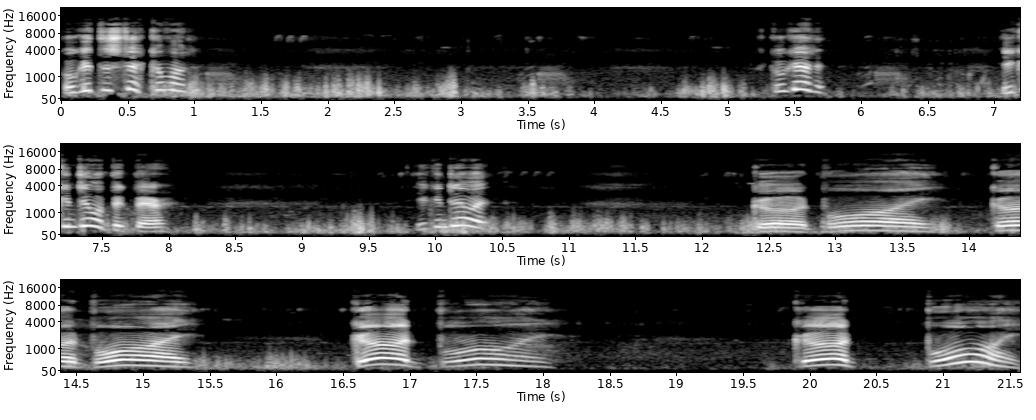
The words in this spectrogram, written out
Go get the stick. Come on. Go get it. You can do it, Big Bear. You can do it. Good boy. Good boy. Good boy. Good boy.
